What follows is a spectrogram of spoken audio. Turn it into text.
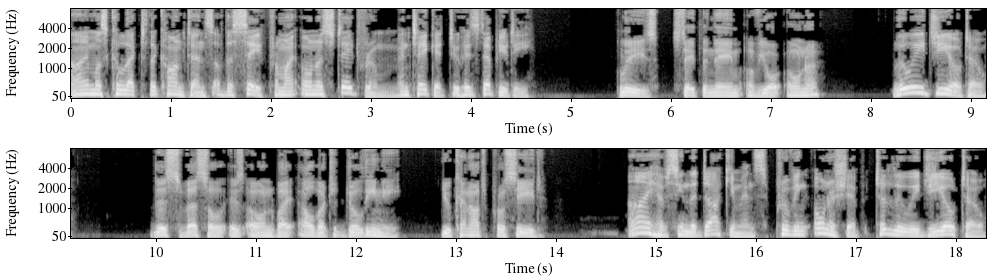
I must collect the contents of the safe from my owner's stateroom and take it to his deputy. Please state the name of your owner. Louis Giotto. This vessel is owned by Albert Dolini. You cannot proceed. I have seen the documents proving ownership to Louis Giotto.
